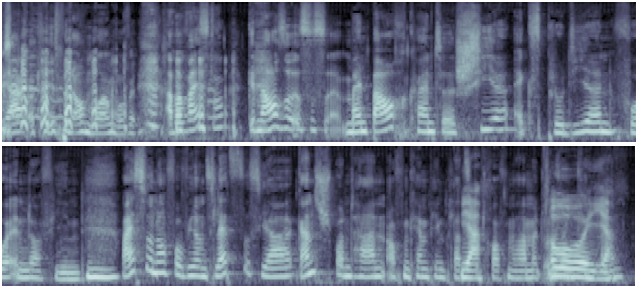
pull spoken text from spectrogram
ist, ja, okay, ich bin auch Morgenmuffel. Aber weißt du, genauso ist es, mein Bauch könnte schier explodieren vor Endorphin. Mhm. Weißt du noch, wo wir uns letztes Jahr ganz spontan auf dem Campingplatz ja. getroffen haben mit unseren oh, Kindern? Ja.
